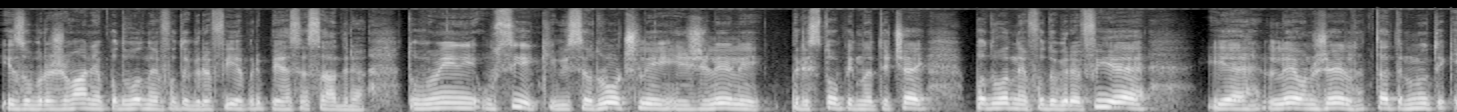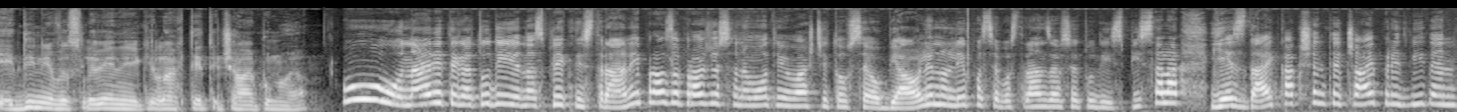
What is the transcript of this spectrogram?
izobraževanja podvodne fotografije pri PSS Adria. To pomeni, vsi, ki bi se odločili in želeli pristopiti na tečaj podvodne fotografije, je Leon Žel ta trenutek edini v Sloveniji, ki lahko te tečaje ponuja. Najdete ga tudi na spletni strani, pravzaprav, če se ne motim, imaš ti to vse objavljeno, lepo se bo stran za vse tudi izpisala. Je zdaj kakšen tečaj predviden?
